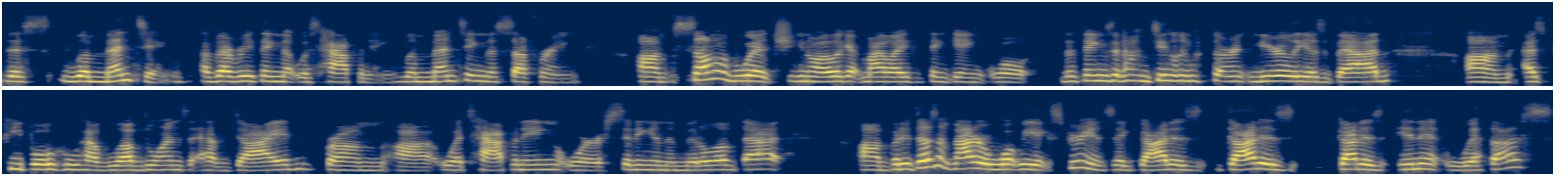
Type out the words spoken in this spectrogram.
this lamenting of everything that was happening lamenting the suffering um, some of which you know i look at my life thinking well the things that i'm dealing with aren't nearly as bad um, as people who have loved ones that have died from uh, what's happening or sitting in the middle of that um, but it doesn't matter what we experience that god is god is god is in it with us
